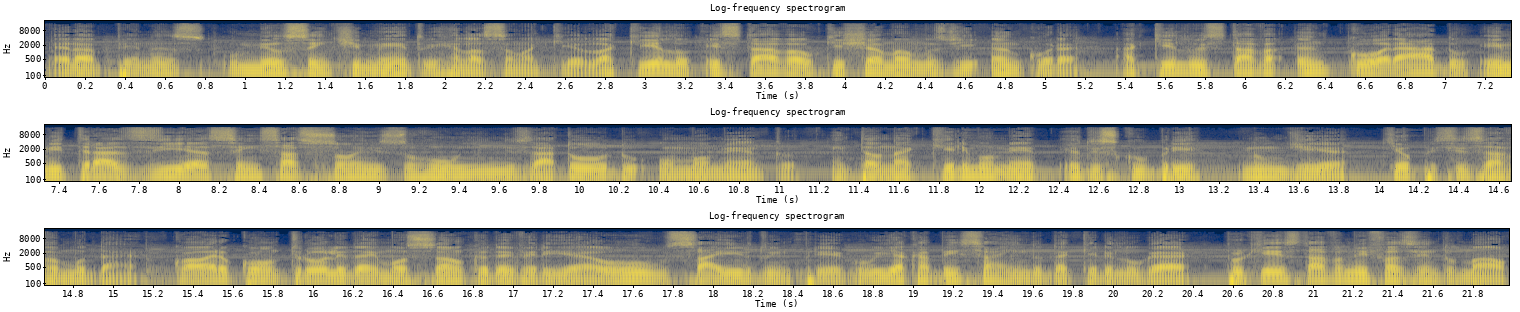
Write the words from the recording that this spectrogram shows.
Era apenas o meu sentimento em relação àquilo. Aquilo estava o que chamamos de âncora. Aquilo estava ancorado e me trazia sensações ruins a todo o momento. Então, naquele momento, eu descobri num dia que eu precisava mudar. Qual era o controle da emoção que eu deveria ou sair do emprego e acabei saindo daquele lugar porque estava me fazendo mal.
